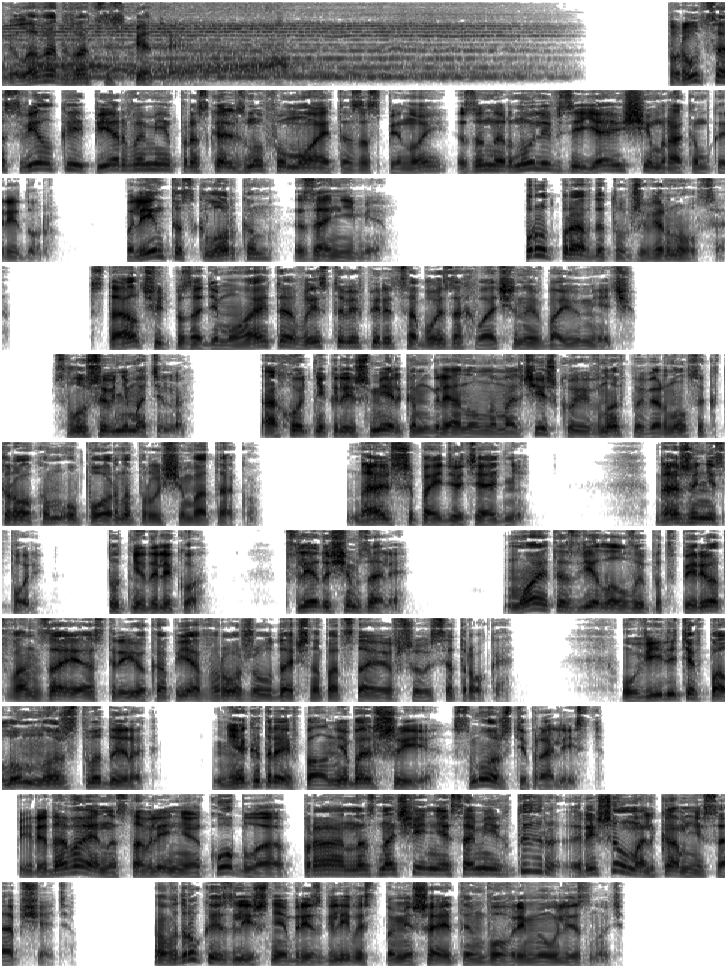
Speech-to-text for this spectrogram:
Глава 25. Пруд со свелкой первыми, проскользнув у Муайта за спиной, занырнули в зияющий мраком коридор. Плинта с Клорком за ними. Пруд, правда, тут же вернулся. Встал чуть позади Муайта, выставив перед собой захваченный в бою меч. «Слушай внимательно». Охотник лишь мельком глянул на мальчишку и вновь повернулся к трокам, упорно прущим в атаку. «Дальше пойдете одни. Даже не спорь. Тут недалеко. В следующем зале. Муайта сделал выпад вперед, вонзая острие копья в рожу удачно подставившегося трока. Увидите в полу множество дырок. Некоторые вполне большие, сможете пролезть. Передавая наставление Кобла, про назначение самих дыр решил малькам не сообщать. Вдруг излишняя брезгливость помешает им вовремя улизнуть.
